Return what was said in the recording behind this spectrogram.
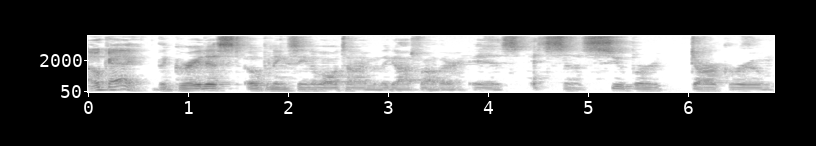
okay. The greatest opening scene of all time in The Godfather is it's a super dark room,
